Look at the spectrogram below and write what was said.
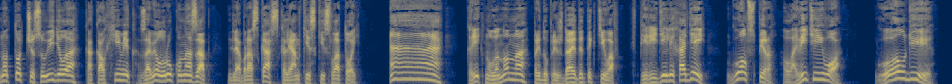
Но тотчас увидела, как алхимик завел руку назад для броска склянки с кислотой. а, крикнула Нонна, предупреждая детективов. «Впереди лиходей! Голдспир! Ловите его!» «Голди!» —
